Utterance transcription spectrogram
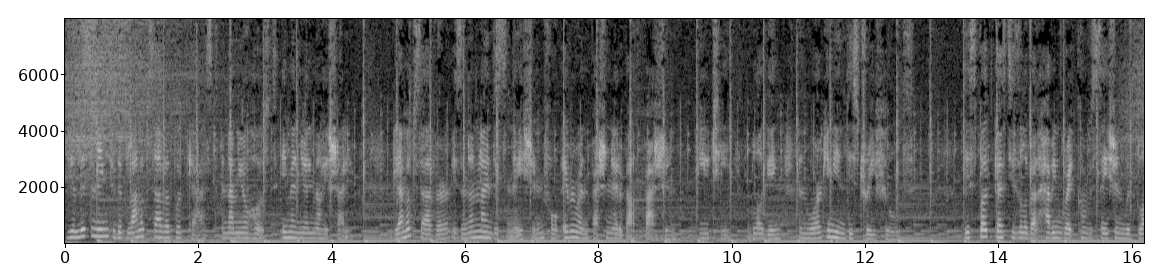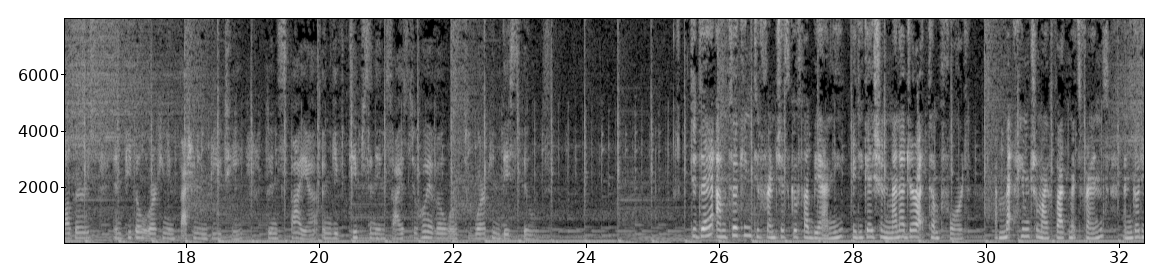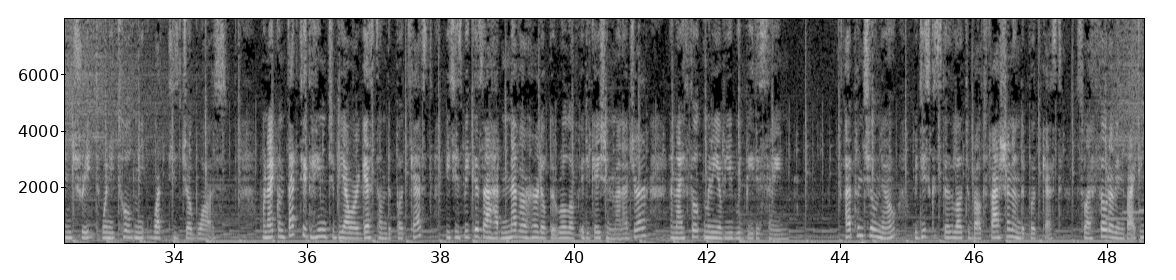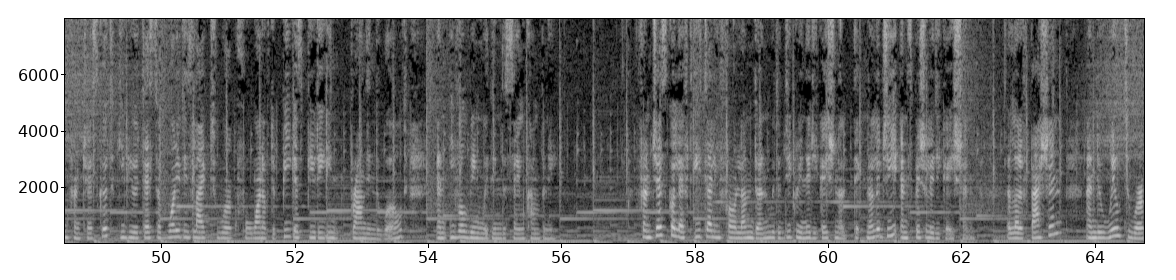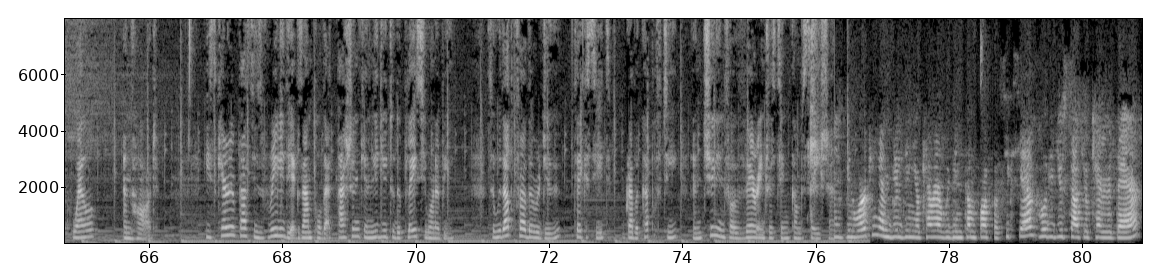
You're listening to the Glam Observer podcast, and I'm your host, Emmanuel Maréchal. Glam Observer is an online destination for everyone passionate about fashion, beauty, blogging, and working in these three fields. This podcast is all about having great conversation with bloggers and people working in fashion and beauty to inspire and give tips and insights to whoever wants to work in these fields. Today I'm talking to Francesco Fabiani, Education Manager at Tom Ford. I met him through my flatmate friends and got intrigued when he told me what his job was. When I contacted him to be our guest on the podcast, it is because I had never heard of the role of education manager and I thought many of you would be the same. Up until now, we discussed a lot about fashion on the podcast, so I thought of inviting Francesco to give you a taste of what it is like to work for one of the biggest beauty brand in the world and evolving within the same company. Francesco left Italy for London with a degree in educational technology and special education, a lot of passion, and the will to work well and hard. His career path is really the example that passion can lead you to the place you want to be. So, without further ado, take a seat, grab a cup of tea, and tune in for a very interesting conversation. You've been working and building your career within Tom Ford for six years. How did you start your career there?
